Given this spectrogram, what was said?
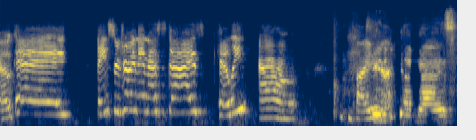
Okay. Thanks for joining us, guys. Kelly out. Bye, See you next time, guys.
